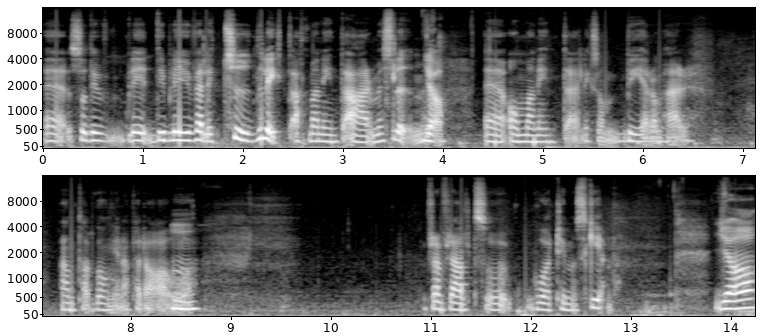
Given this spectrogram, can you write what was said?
eh, så det blir, det blir ju väldigt tydligt att man inte är muslim Ja. eh, om man inte liksom ber de här antal gångerna per dag och Mm. framförallt så går till moskén. Ja.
